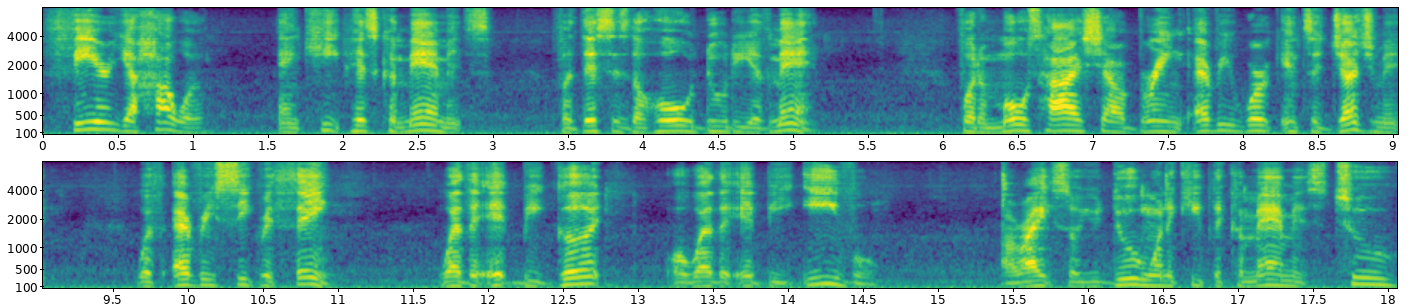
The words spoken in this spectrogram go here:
Fear Yahweh and keep his commandments, for this is the whole duty of man. For the Most High shall bring every work into judgment with every secret thing, whether it be good or whether it be evil. All right, so you do want to keep the commandments to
